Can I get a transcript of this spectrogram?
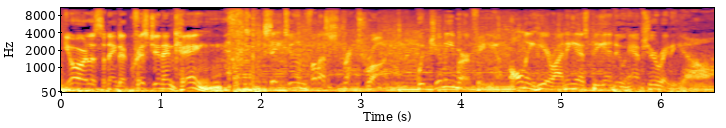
You're listening to Christian and King. Stay tuned for the stretch run with Jimmy Murphy, only here on ESPN New Hampshire Radio.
